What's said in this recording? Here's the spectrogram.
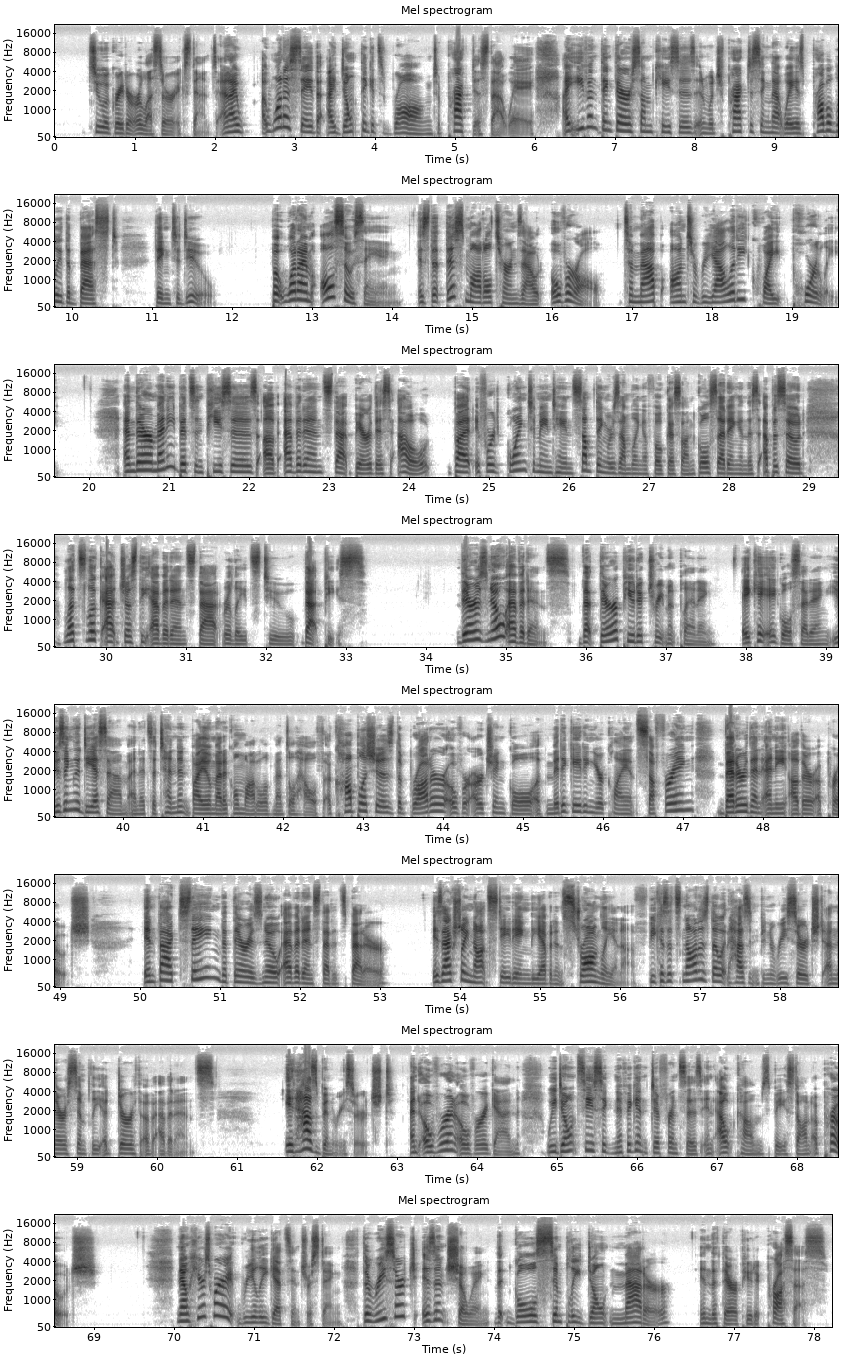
to a greater or lesser extent. And I, I want to say that I don't think it's wrong to practice that way. I even think there are some cases in which practicing that way is probably the best thing to do. But what I'm also saying is that this model turns out overall to map onto reality quite poorly. And there are many bits and pieces of evidence that bear this out. But if we're going to maintain something resembling a focus on goal setting in this episode, let's look at just the evidence that relates to that piece. There is no evidence that therapeutic treatment planning, aka goal setting, using the DSM and its attendant biomedical model of mental health accomplishes the broader overarching goal of mitigating your client's suffering better than any other approach. In fact, saying that there is no evidence that it's better is actually not stating the evidence strongly enough because it's not as though it hasn't been researched and there is simply a dearth of evidence. It has been researched. And over and over again, we don't see significant differences in outcomes based on approach. Now, here's where it really gets interesting. The research isn't showing that goals simply don't matter in the therapeutic process.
